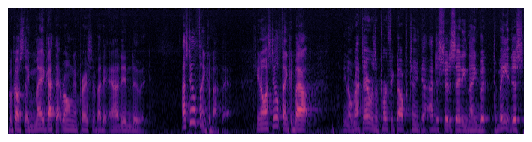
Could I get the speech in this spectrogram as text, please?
because they may have got that wrong impression if I, did, and I didn't do it. I still think about that. you know, I still think about, you know, right there was a perfect opportunity. I just should have said anything, but to me, it just,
